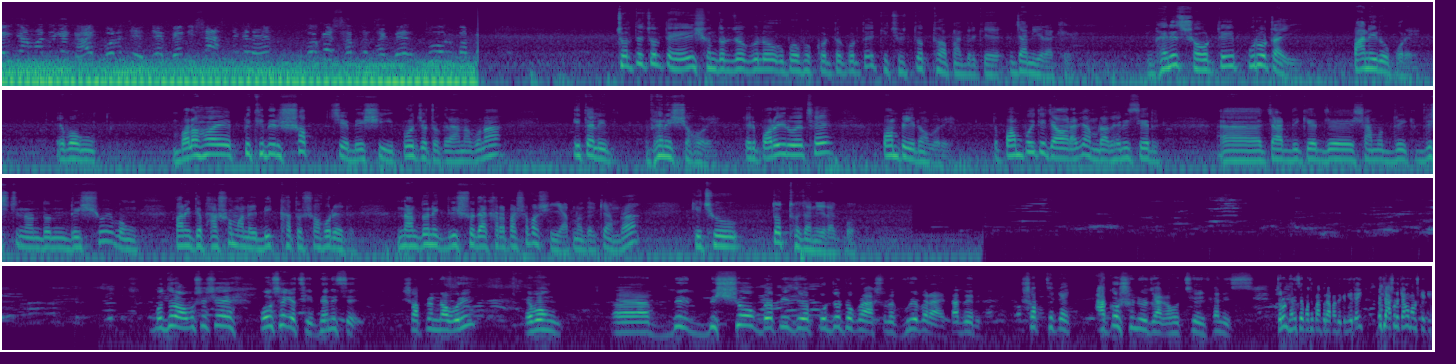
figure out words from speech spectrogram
এই যে আমাদেরকে বলেছে যে আসতে গেলে থাকবে চলতে চলতে এই সৌন্দর্যগুলো উপভোগ করতে করতে কিছু তথ্য আপনাদেরকে জানিয়ে রাখে। ভেনিস শহরটি পুরোটাই পানির ওপরে এবং বলা হয় পৃথিবীর সবচেয়ে বেশি পর্যটকের আনাগোনা ইতালির ভেনিস শহরে। এরপরেই রয়েছে পম্পেই নগরে। তো পম্পইতে যাওয়ার আগে আমরা ভেনিসের চারদিকের যে সামুদ্রিক দৃষ্টিনন্দন দৃশ্য এবং পানিতে ভাসমান এই বিখ্যাত শহরের নান্দনিক দৃশ্য দেখার পাশাপাশি আপনাদেরকে আমরা কিছু তথ্য জানিয়ে রাখব। বন্ধুরা, অবশেষে পৌঁছে গেছি ভেনিসে, স্বপ্নের নগরী এবং বিশ্বব্যাপী যে পর্যটকরা আসলে ঘুরে বেড়ায় তাদের সব থেকে আকর্ষণীয় জায়গা হচ্ছে এই মানুষকে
